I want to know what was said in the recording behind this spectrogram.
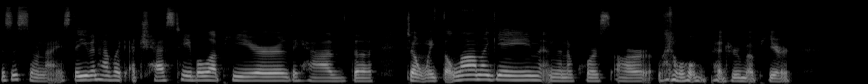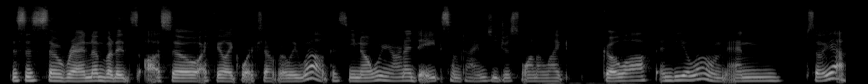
This is so nice. They even have like a chess table up here. They have the Don't Wake the Llama game, and then, of course, our little bedroom up here. This is so random, but it's also, I feel like, works out really well because, you know, when you're on a date, sometimes you just want to like go off and be alone. And so, yeah.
